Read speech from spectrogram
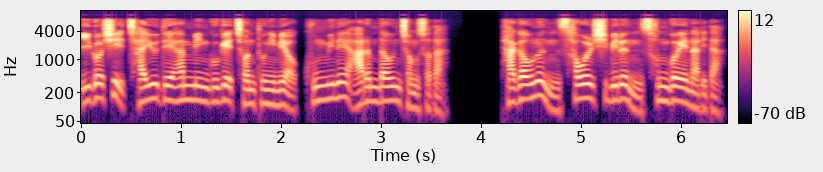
이것이 자유 대한민국의 전통이며 국민의 아름다운 정서다. 다가오는 4월 10일은 선거의 날이다.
